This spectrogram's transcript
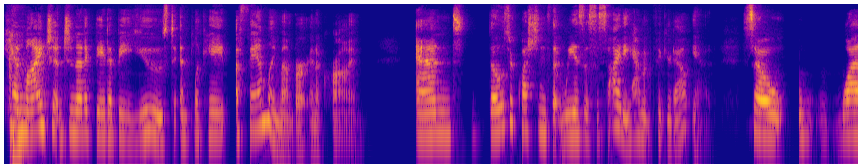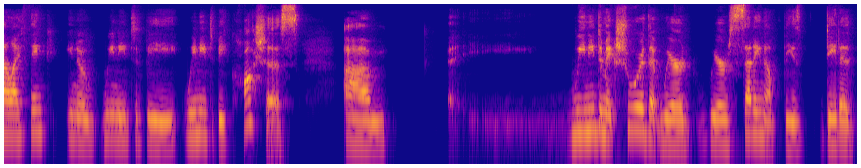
Can mm-hmm. my ge- genetic data be used to implicate a family member in a crime? And those are questions that we as a society haven't figured out yet. So while I think you know we need to be we need to be cautious, um, we need to make sure that we're we're setting up these data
